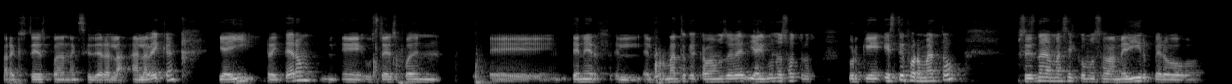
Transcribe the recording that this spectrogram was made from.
para que ustedes puedan acceder a la, beca. Y ahí, reitero, ustedes pueden tener el, el, formato que acabamos de ver y algunos otros, porque este formato pues es nada más el cómo se va a medir, pero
